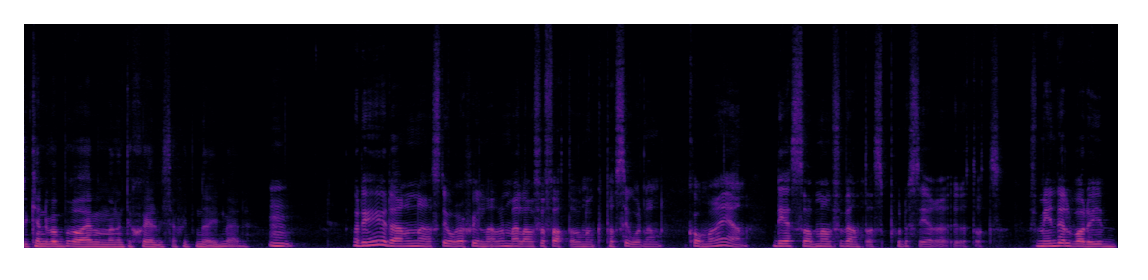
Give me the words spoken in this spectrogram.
så kan det vara bra även om man inte själv är särskilt nöjd med det. Mm. Och det är ju där den här stora skillnaden mellan författaren och personen kommer igen. Det som man förväntas producera utåt. För min del var det ju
